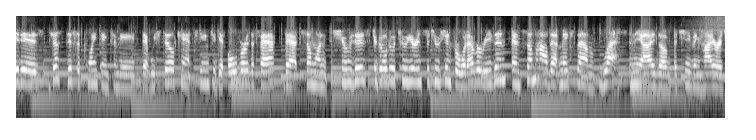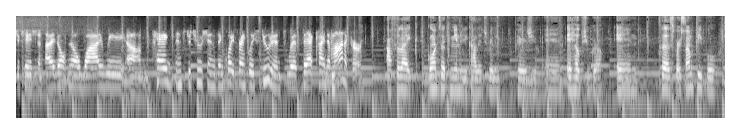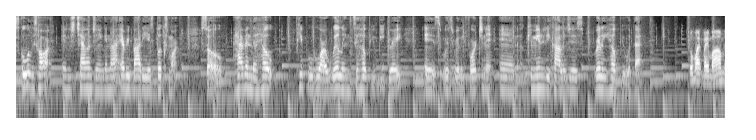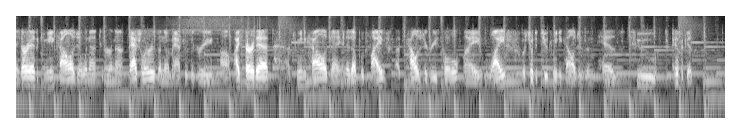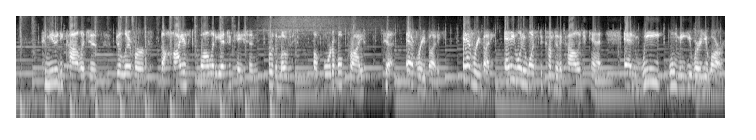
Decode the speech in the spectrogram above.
it is just disappointing to me that we still can't seem to get over the fact that someone chooses to go to a two year institution for whatever reason, and somehow that makes them less in the eyes of achieving higher education. I don't know why we um, peg institutions and, quite frankly, students with that kind of moniker. I feel like going to a community college really prepares you and it helps you grow. And because for some people, school is hard and it's challenging, and not everybody is book smart. So having the help, people who are willing to help you be great, is was really fortunate, and community colleges really help you with that. So my, my mom started at a community college and went on to earn a bachelor's and a master's degree. Um, I started at a community college and I ended up with five uh, college degrees total. My wife was she went to two community colleges and has two certificates community colleges deliver the highest quality education for the most affordable price to everybody. Everybody, anyone who wants to come to the college can, and we will meet you where you are.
